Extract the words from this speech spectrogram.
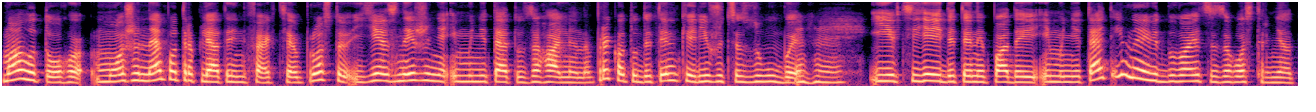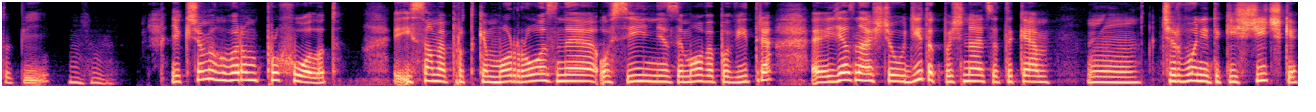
Мало того, може не потрапляти інфекція, просто є зниження імунітету загальне. Наприклад, у дитинки ріжуться зуби, Угу. І в цієї дитини падає імунітет, і в неї відбувається загострення атопії. Угу. Якщо ми говоримо про холод, і саме про таке морозне, осіннє, зимове повітря, е, я знаю, що у діток починається таке червоні такі щічки,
